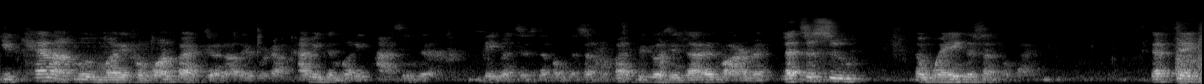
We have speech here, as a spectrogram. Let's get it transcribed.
you cannot move money from one bank to another without having the money passing the payment system of the central bank. Because in that environment, let's assume away the central bank. That takes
